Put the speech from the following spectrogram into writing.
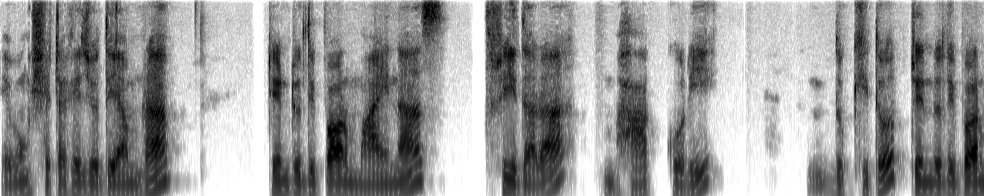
এবং সেটাকে যদি আমরা ten to the power minus three দ্বারা ভাগ করি দুঃখিত। Ten to the power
